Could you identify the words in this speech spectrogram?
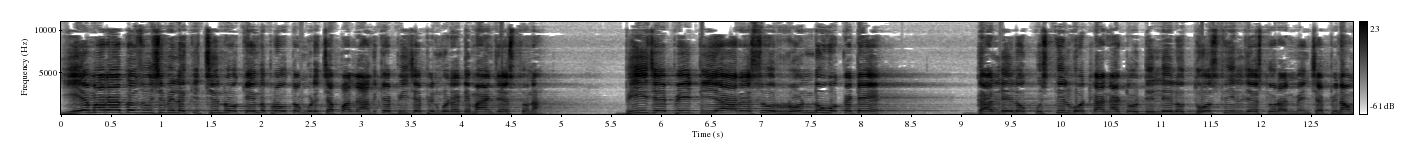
ఏ మరాతో చూసి వీళ్ళకి ఇచ్చిండ్రో కేంద్ర ప్రభుత్వం కూడా చెప్పాలి. అందుకే బీజేపీని కూడా డిమాండ్ చేస్తున్నా. బీజేపీ టీఆర్ఎస్ రెండు ఒకటే. గల్లీలో కుస్తీలు కొట్లాడినట్టు ఢిల్లీలో దోస్తీలు చేస్తున్నారని మేము చెప్పినాం.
